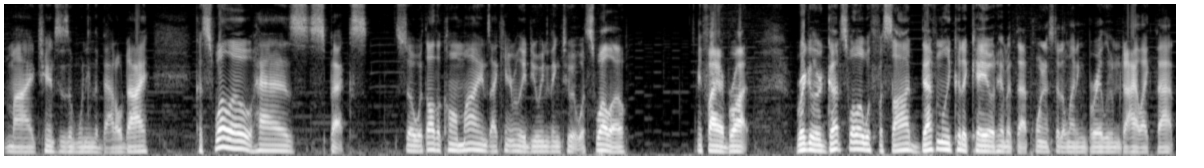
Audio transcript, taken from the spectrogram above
my chances of winning the battle die. Because Swellow has specs, so with all the Calm Minds, I can't really do anything to it with Swellow. If I had brought regular Gut Swellow with Facade, definitely could have KO'd him at that point instead of letting Breloom die like that.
